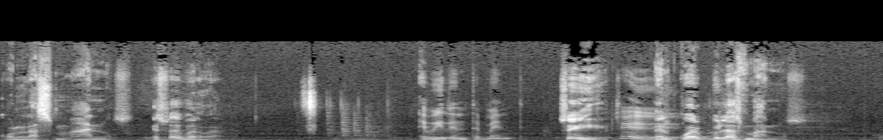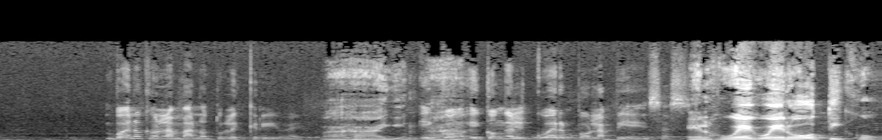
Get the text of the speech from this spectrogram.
con las manos. Eso es verdad. Evidentemente. Sí, Sí. del cuerpo y las manos. Bueno, con la mano tú le escribes. Ajá, y- Y ajá. con, y con el cuerpo la piensas. El juego erótico.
